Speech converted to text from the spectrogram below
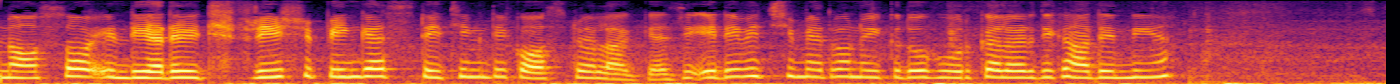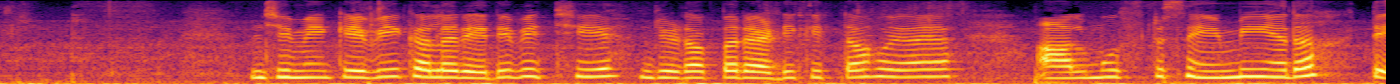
900 ਇੰਡੀਆ ਦੇ ਵਿੱਚ ਫ੍ਰੀ ਸ਼ਿਪਿੰਗ ਹੈ ਸਟਿਚਿੰਗ ਦੀ ਕਾਸਟ ਅਲੱਗ ਹੈ ਜੀ। ਇਹਦੇ ਵਿੱਚ ਹੀ ਮੈਂ ਤੁਹਾਨੂੰ ਇੱਕ ਦੋ ਹੋਰ ਕਲਰ ਦਿਖਾ ਦਿੰਦੀ ਹਾਂ। ਜਿਵੇਂ ਕਿ ਵੀ ਕਲਰ ਇਹਦੇ ਵਿੱਚ ਹੀ ਹੈ, ਜਿਹੜਾ ਆਪਾਂ ਰੈਡੀ ਕੀਤਾ ਹੋਇਆ ਹੈ ਆਲਮੋਸਟ ਸੇਮ ਹੀ ਇਹਦਾ ਤੇ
